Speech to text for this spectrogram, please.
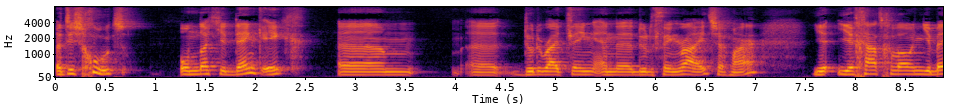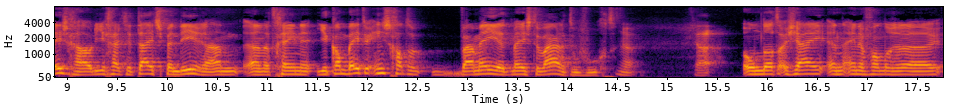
het is goed, omdat je denk ik. eh, do the right thing en do the thing right, zeg maar. Je, je gaat gewoon je bezighouden. Je gaat je tijd spenderen aan, aan hetgene. Je kan beter inschatten waarmee je het meeste waarde toevoegt Ja. omdat als jij een een of andere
